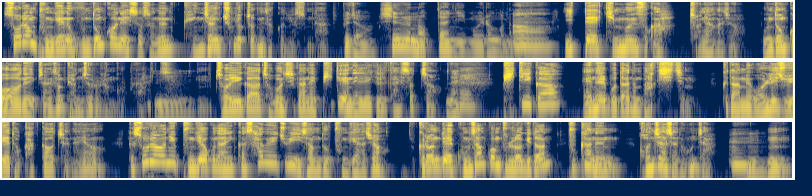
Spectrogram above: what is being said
소련 붕괴는 운동권에 있어서는 굉장히 충격적인 사건이었습니다. 그죠. 신은 없다니 뭐 이런 겁니다. 어 이때 김문수가 전향하죠. 운동권의 입장에선 변절을 한 거고요. 음. 음, 저희가 저번 시간에 PD NL 얘기를 다 했었죠. 네. 네. PD가 NL보다는 막시즘, 그 다음에 원리주의에 더 가까웠잖아요. 그 소련이 붕괴하고 나니까 사회주의 이상도 붕괴하죠. 그런데 공산권 블럭이던 북한은 건재하잖아 혼자. 음. 음,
